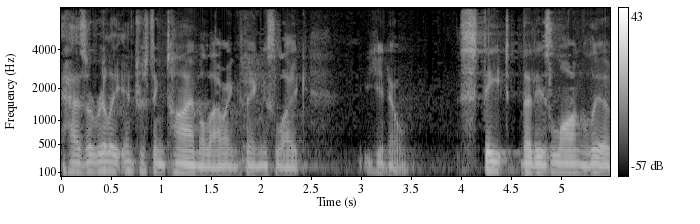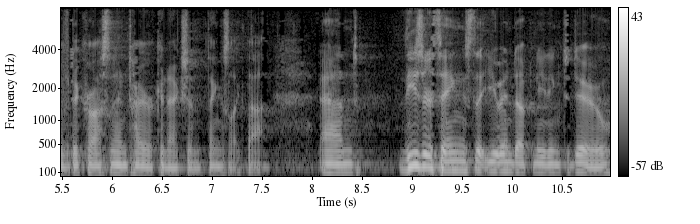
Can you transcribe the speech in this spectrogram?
has a really interesting time allowing things like, you know, state that is long-lived across an entire connection, things like that. And these are things that you end up needing to do,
